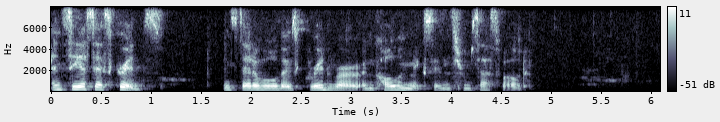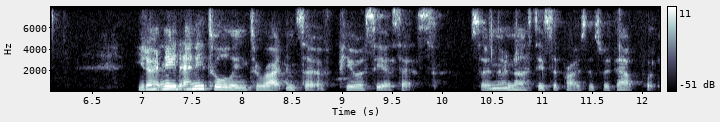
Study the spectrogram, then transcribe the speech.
And CSS grids, instead of all those grid row and column mix-ins from Sass World. You don't need any tooling to write and serve pure CSS, so no nasty surprises with output.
